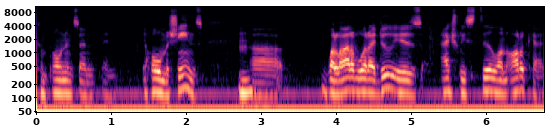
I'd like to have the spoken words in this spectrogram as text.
components and, and whole machines, Mm. uh, what a lot of what I do is actually still on AutoCAD.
